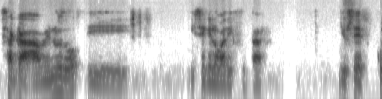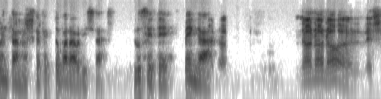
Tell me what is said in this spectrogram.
saca a menudo y, sé que lo va a disfrutar. Josep, cuéntanos, efecto parabrisas. Lúcete, venga. No, no, no, es,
